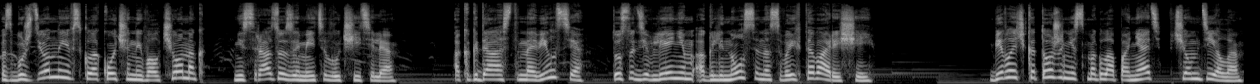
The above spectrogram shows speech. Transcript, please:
Возбужденный и всклокоченный волчонок не сразу заметил учителя. А когда остановился, то с удивлением оглянулся на своих товарищей. Белочка тоже не смогла понять, в чем дело.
